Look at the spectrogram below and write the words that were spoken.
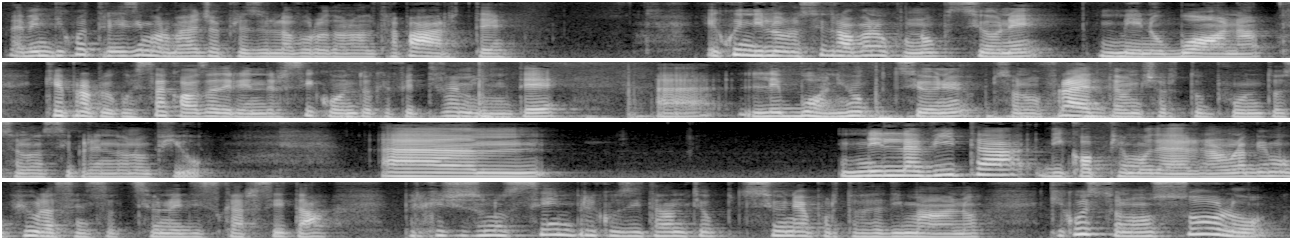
la 24esima ormai ha già preso il lavoro da un'altra parte. E quindi loro si trovano con un'opzione meno buona, che è proprio questa cosa di rendersi conto che effettivamente eh, le buone opzioni sono fredde a un certo punto se non si prendono più. Um, nella vita di coppia moderna non abbiamo più la sensazione di scarsità perché ci sono sempre così tante opzioni a portata di mano che questo non solo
